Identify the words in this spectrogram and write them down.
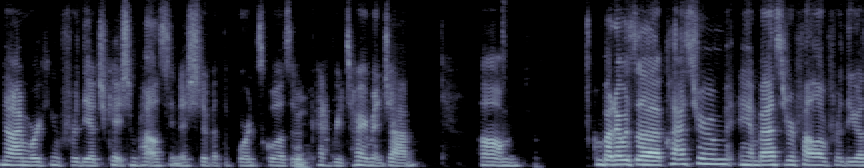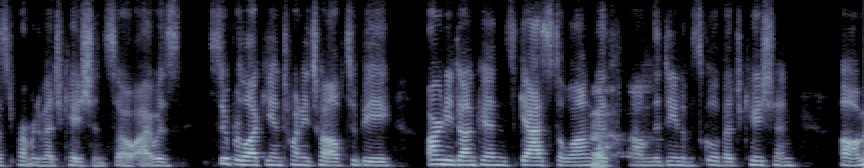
now I'm working for the Education Policy Initiative at the Ford School as a kind of retirement job. Um, but I was a classroom ambassador fellow for the U.S. Department of Education, so I was super lucky in 2012 to be Arne Duncan's guest along Ah. with um, the Dean of the School of Education. Um,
